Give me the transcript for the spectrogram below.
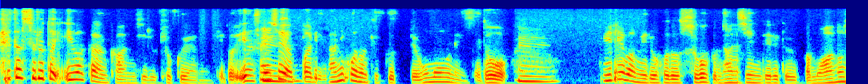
下手すると違和感感じる曲やねんけど、いや、最初やっぱり何この曲って思うねんけど、うん。見れば見るほどすごく馴染んでるというか、もうあの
